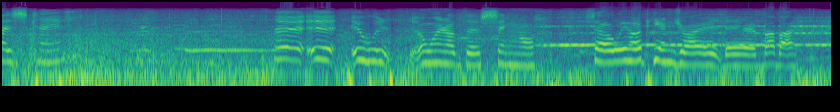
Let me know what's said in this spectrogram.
Nice cane. It, it, it, it went up the signal. So we hope you enjoy it. Bye bye.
